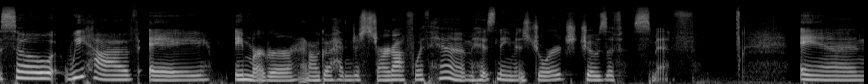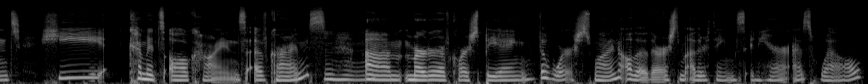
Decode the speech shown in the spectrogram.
so we have a a murderer, and I'll go ahead and just start off with him. His name is George Joseph Smith, and he commits all kinds of crimes. Um, murder, of course, being the worst one, although there are some other things in here as well.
